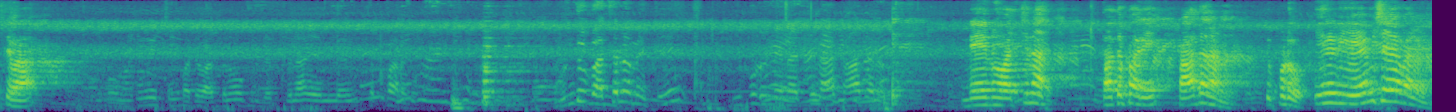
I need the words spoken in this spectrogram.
నీవు సూచితవా ముందు వచనం ఎత్తి ఇప్పుడు నేను వచ్చిన కాదను నేను వచ్చిన తదుపరి కాదనను. ఇప్పుడు ఈయన ఏమి చేయగలను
